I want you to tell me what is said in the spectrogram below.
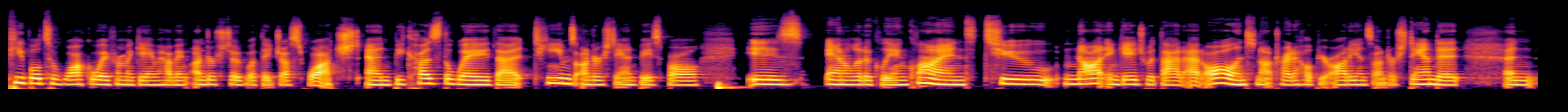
people to walk away from a game having understood what they just watched. And because the way that teams understand baseball is analytically inclined to not engage with that at all and to not try to help your audience understand it and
